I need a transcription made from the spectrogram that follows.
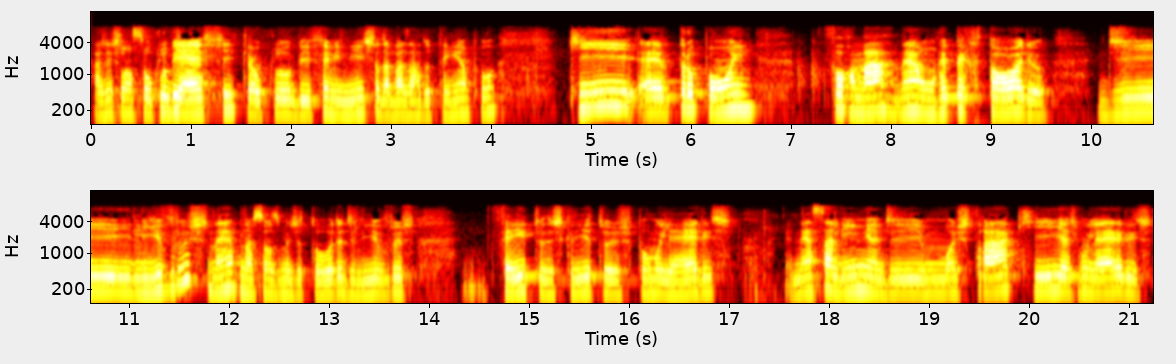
a gente lançou o Clube F, que é o clube feminista da Bazar do Tempo, que é, propõe formar né, um repertório de livros, né? Nós somos uma editora de livros feitos, escritos por mulheres, nessa linha de mostrar que as mulheres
